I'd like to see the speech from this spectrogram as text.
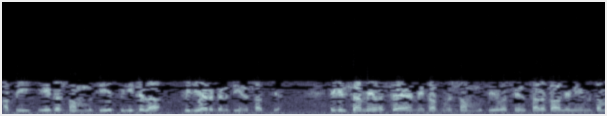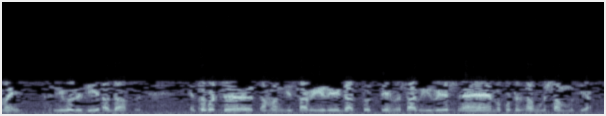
අපි ඒක සම්මුතියේ පිළිතලා පිළි අරගෙන තියෙන සත්‍යයක්. ඒක නිසා මේවා සෑම එකක්ම සම්මුතිය වශයෙන් සලකා ගැනීම තමයි නිවැරදි අදහස. එතකොට තමන්ගේ ශරීරය ගත්තොත් එහෙම ශරීරයේ සෑම කොටසක්ම සම්මුතියක්.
